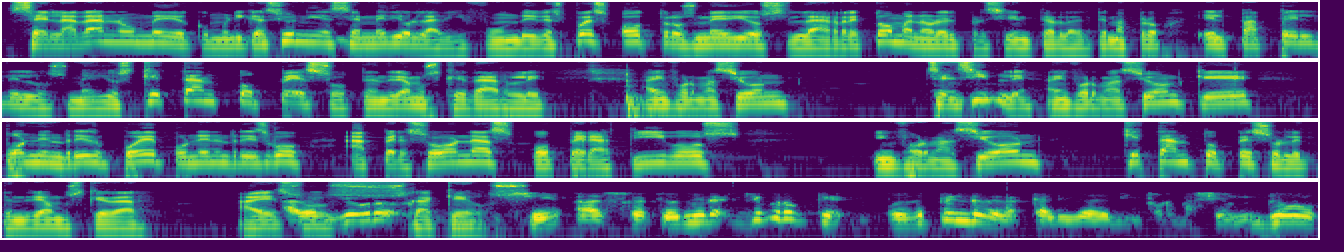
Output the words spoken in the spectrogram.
se la dan a un medio de comunicación y ese medio la difunde y después otros medios la retoman. Ahora el presidente habla del tema, pero el papel de los medios, ¿qué tanto peso tendríamos que darle a información sensible, a información que pone en riesgo, puede poner en riesgo a personas, operativos, información? ¿Qué tanto peso le tendríamos que dar? A esos a ver, creo, hackeos. Sí, a esos hackeos. Mira, yo creo que pues depende de la calidad de la información yo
